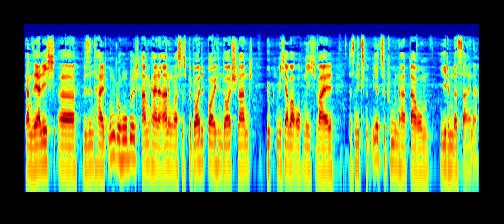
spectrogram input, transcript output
ganz ehrlich, äh, wir sind halt ungehobelt, haben keine Ahnung, was das bedeutet bei euch in Deutschland, juckt mich aber auch nicht, weil das nichts mit mir zu tun hat, darum jedem das seine.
